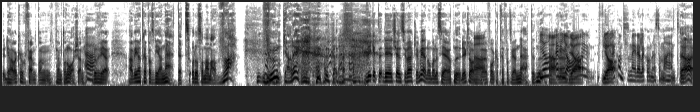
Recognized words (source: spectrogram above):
Det här var kanske 15, 15 år sedan. Mm. Ja. Och då vi, ja, vi har träffats via nätet. Och då sa mamma, va? Funkar det? Vilket det känns ju verkligen mer normaliserat nu. Det är klart Ja. att folk har träffats via nätet nu. Ja, eller jag ja, har ju flera ja. kompisar som är i relationer som har hänt. Ja,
